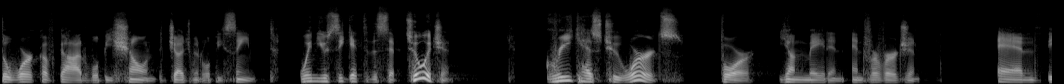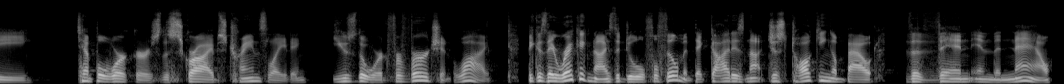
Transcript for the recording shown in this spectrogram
the work of God will be shown, the judgment will be seen. When you see get to the Septuagint, Greek has two words for young maiden and for virgin. And the temple workers, the scribes translating, use the word for virgin. Why? Because they recognize the dual fulfillment, that God is not just talking about the then and the now,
